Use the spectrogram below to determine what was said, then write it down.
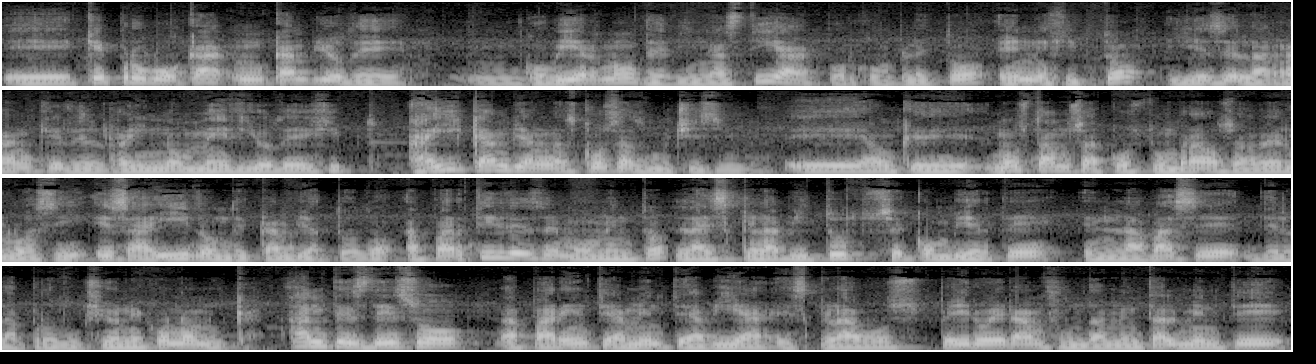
eh, que provoca un cambio de gobierno de dinastía por completo en Egipto y es el arranque del reino medio de Egipto. Ahí cambian las cosas muchísimo. Eh, aunque no estamos acostumbrados a verlo así, es ahí donde cambia todo. A partir de ese momento, la esclavitud se convierte en la base de la producción económica. Antes de eso, aparentemente había esclavos, pero eran fundamentalmente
